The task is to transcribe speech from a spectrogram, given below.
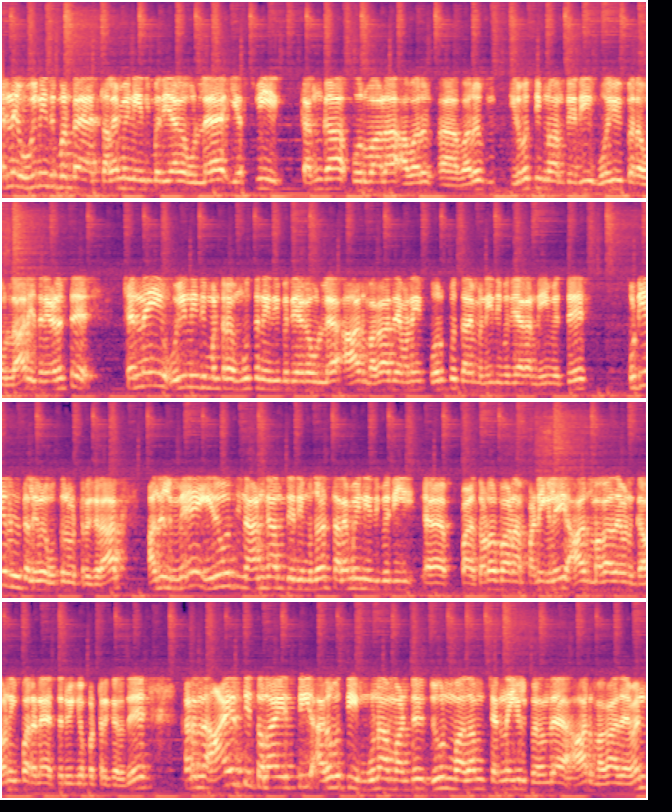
சென்னை உயர்நீதிமன்ற தலைமை நீதிபதியாக உள்ள எஸ் வி கங்கா பூர்வாலா அவர் வரும் இருபத்தி மூணாம் தேதி ஓய்வு பெற உள்ளார். இதனையடுத்து சென்னை உயர்நீதிமன்ற மூத்த நீதிபதியாக உள்ள ஆர். மகாதேவனை பொறுப்பு தலைமை நீதிபதியாக நியமித்து குடியரசுத் தலைவர் உத்தரவிட்டிருக்கிறார். அதில் மே இருபத்தி நான்காம் தேதி முதல் தலைமை நீதிபதி தொடர்பான பணிகளை ஆர். மகாதேவன் கவனிப்பார் என தெரிவிக்கப்பட்டிருக்கிறது. கடந்த ஆயிரத்தி தொள்ளாயிரத்தி அறுபத்தி மூணாம் ஆண்டு ஜூன் மாதம் சென்னையில் பிறந்த ஆர். மகாதேவன்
